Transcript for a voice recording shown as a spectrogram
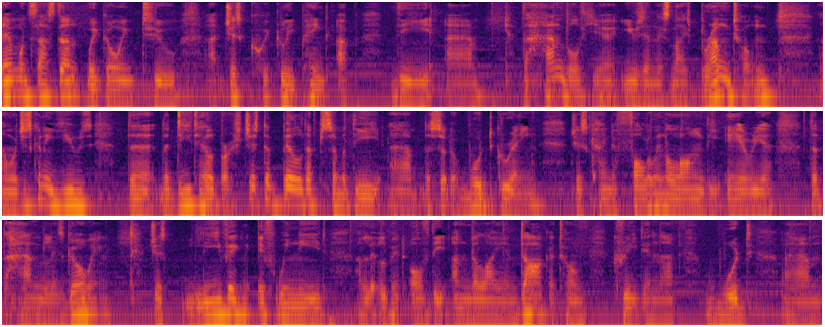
Then once that's done, we're going to uh, just quickly paint up the um, the handle here using this nice brown tone, and we're just going to use the the detail brush just to build up some of the um, the sort of wood grain, just kind of following along the area that the handle is going, just leaving if we need a little bit of the underlying darker tone, creating that wood. Um,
